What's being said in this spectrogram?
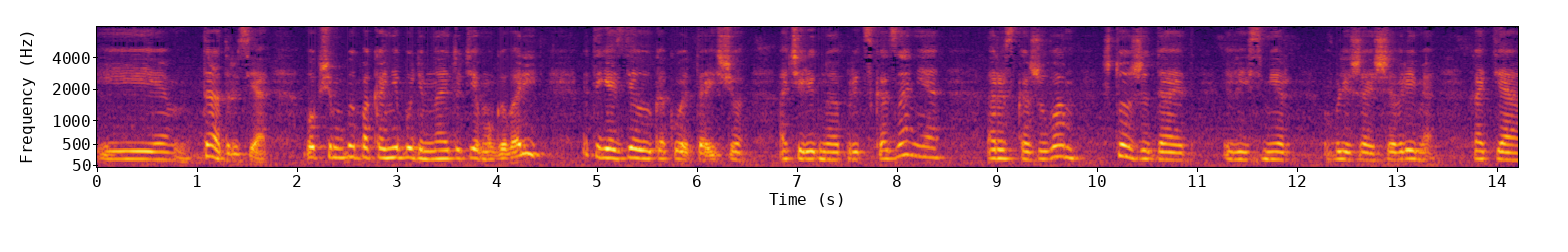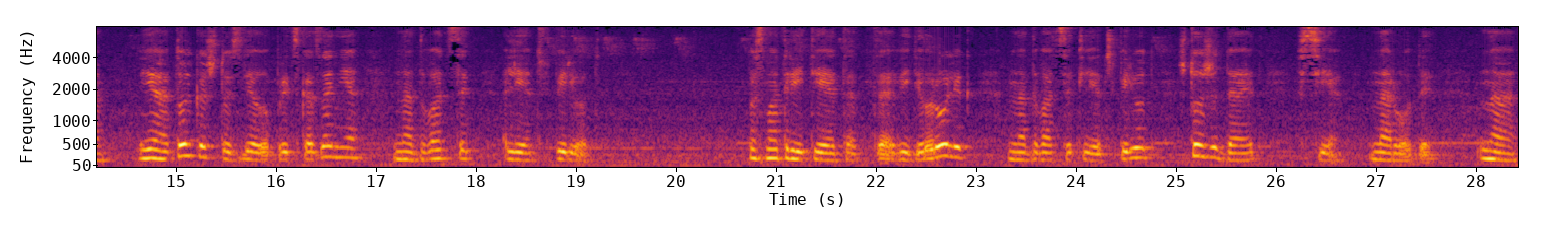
И да, друзья, в общем, мы пока не будем на эту тему говорить. Это я сделаю какое-то еще очередное предсказание, расскажу вам, что ожидает весь мир в ближайшее время, хотя я только что сделала предсказание на 20 лет вперед. Посмотрите этот э, видеоролик на 20 лет вперед, что ожидает все народы на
